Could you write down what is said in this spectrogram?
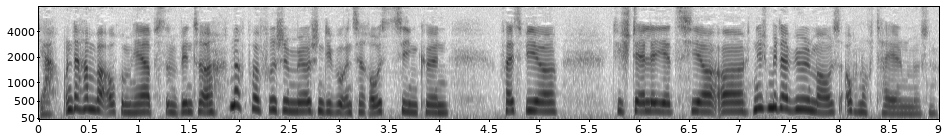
Ja, und da haben wir auch im Herbst und Winter noch ein paar frische Möhrchen, die wir uns hier rausziehen können, falls wir die Stelle jetzt hier äh, nicht mit der Wühlmaus auch noch teilen müssen.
